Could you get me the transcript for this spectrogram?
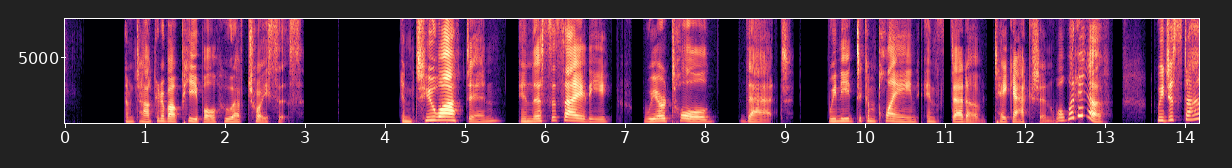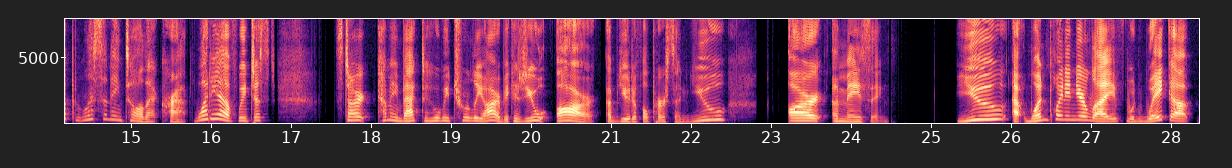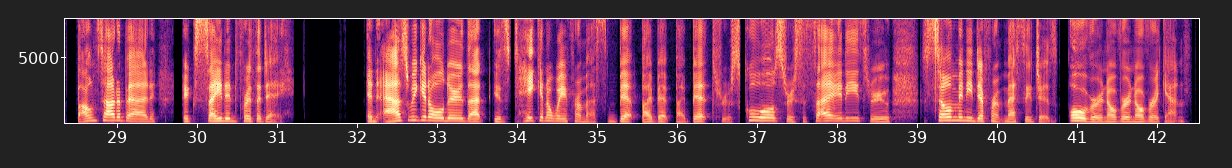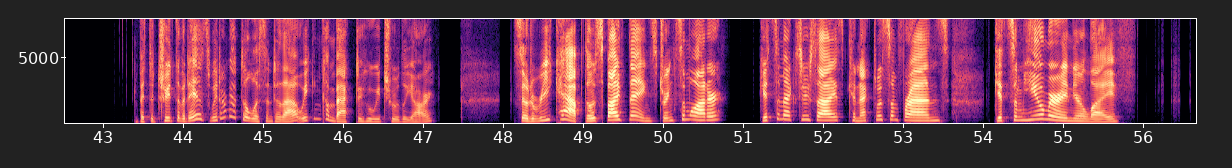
I'm talking about people who have choices. And too often in this society, we are told that we need to complain instead of take action. Well, what if we just stop listening to all that crap? What if we just start coming back to who we truly are? Because you are a beautiful person. You are amazing. You, at one point in your life, would wake up, bounce out of bed, excited for the day. And as we get older, that is taken away from us bit by bit by bit through schools, through society, through so many different messages over and over and over again. But the truth of it is, we don't have to listen to that. We can come back to who we truly are. So, to recap those five things drink some water, get some exercise, connect with some friends, get some humor in your life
